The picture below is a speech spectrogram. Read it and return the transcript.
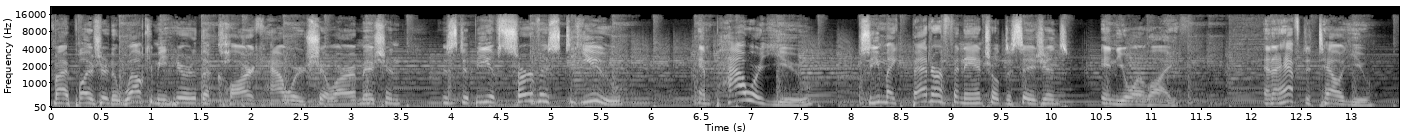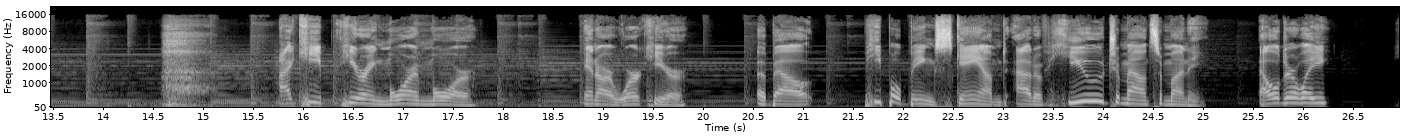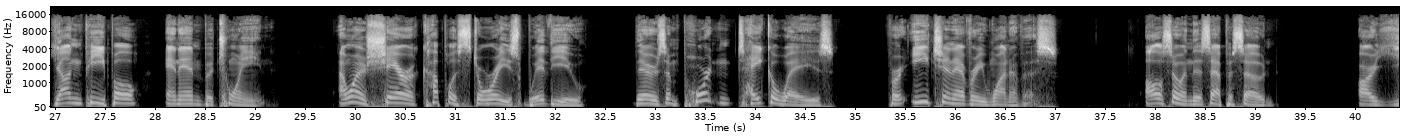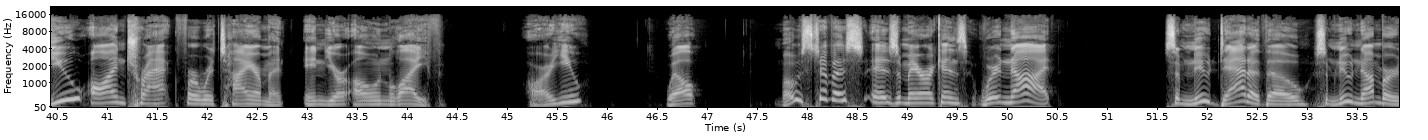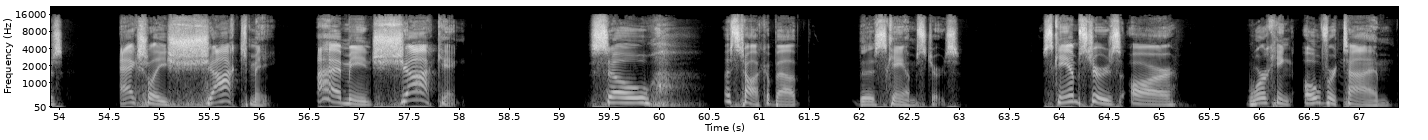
It's my pleasure to welcome you here to the Clark Howard Show. Our mission is to be of service to you, empower you, so you make better financial decisions in your life. And I have to tell you, I keep hearing more and more in our work here about people being scammed out of huge amounts of money elderly, young people, and in between. I want to share a couple of stories with you. There's important takeaways for each and every one of us. Also, in this episode, are you on track for retirement in your own life? Are you? Well, most of us as Americans, we're not. Some new data, though, some new numbers actually shocked me. I mean, shocking. So let's talk about the scamsters. Scamsters are working overtime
